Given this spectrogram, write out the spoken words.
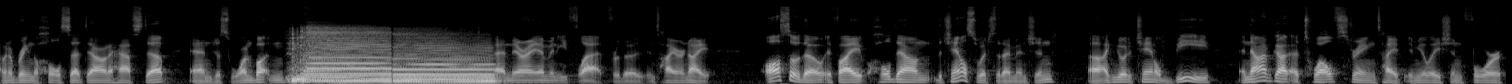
I'm gonna bring the whole set down a half step and just one button. And there I am in E flat for the entire night. Also though, if I hold down the channel switch that I mentioned, uh, I can go to channel B and now I've got a 12 string type emulation for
